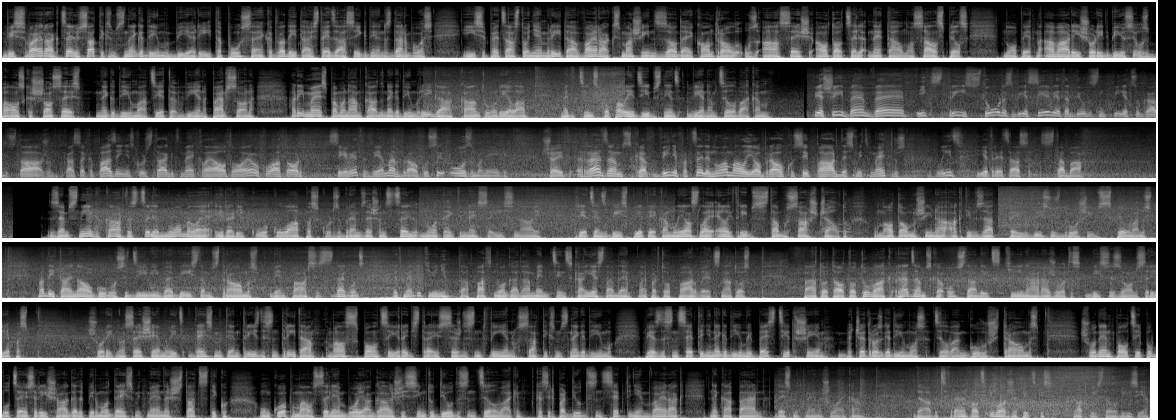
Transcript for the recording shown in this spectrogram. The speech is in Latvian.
Visvairāk ceļu satiksmes negadījumu bija rīta pusē, kad vadītājs steidzās ikdienas darbos. Īsi pēc astoņiem rītā vairākas mašīnas zaudēja kontroli uz A6 autoceļa netālu no Salaspils. Nopietna avārija šorīt bijusi uz Bauskas šoseis. Negadījumā cieta viena persona. Arī mēs pamanām kādu negadījumu Rīgā, Kantoru ielā. Medicīnisko palīdzību sniedz vienam cilvēkam. Pie šī BMW X3 stūres bija sieviete ar 25 gadu stāžu. Kā saka paziņas, kuras tagad meklē auto evakuatoru, sieviete vienmēr braukusi uzmanīgi. Šeit redzams, ka viņa pa ceļa nomali jau braukusi pārdesmit metrus, līdz ietriecās stabā. Zem sniega kārtas ceļa nomelē ir arī koku lapas, kuras bremzēšanas ceļu noteikti nesaīsināja. Trieciens bijis pietiekami liels, lai elektrības stabu sašķeltu un automašīnā aktivizētu teju visus drošības spilvenus. Vadītāja nav guvusi dzīvībai bīstamas traumas, vien pārsists deguns, bet mediķi viņu tāpat nogādā medicīniskā iestādē, lai par to pārliecinātos. Pētot auto tuvāk, redzams, ka uzstādīts Ķīnā ražotas vissezonas riepas. Šorīt no 6 līdz 10.30 rītā valsts policija reģistrējusi 61 satiksmes negadījumu, 57 negadījumi bez cietušajiem, bet 4 gadījumos cilvēki guvuši traumas. Šodien policija publicējusi arī šā gada pirmo desmit mēnešu statistiku, un kopumā uz ceļiem bojā gājuši 120 cilvēki, kas ir par 27 vairāk nekā pērn desmit mēnešu laikā. Dāvids Frenefalds, Ivors Žepickis, Latvijas televīzija.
